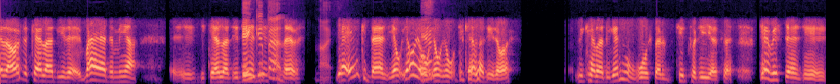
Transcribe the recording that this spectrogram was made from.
eller også kalder de det, hvad er det mere? øh, de kalder det. det det er Enkebal? sådan, øh, Nej. Ja, enkebal. Jo, jo, jo, Ja. jo, jo, det kalder de det også. Vi kalder det genbrugsbal tit, fordi øh, det er hvis at, øh,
